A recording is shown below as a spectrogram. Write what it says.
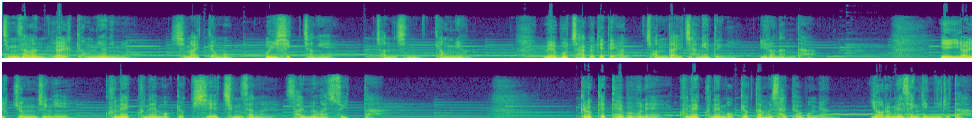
증상은 열 경련이며 심할 경우 의식장애, 전신 경련, 외부 자극에 대한 전달 장애 등이 일어난다. 이 열중증이 쿠네쿠네 목격 시의 증상을 설명할 수 있다. 그렇게 대부분의 쿠네쿠네 목격담을 살펴보면 여름에 생긴 일이다.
